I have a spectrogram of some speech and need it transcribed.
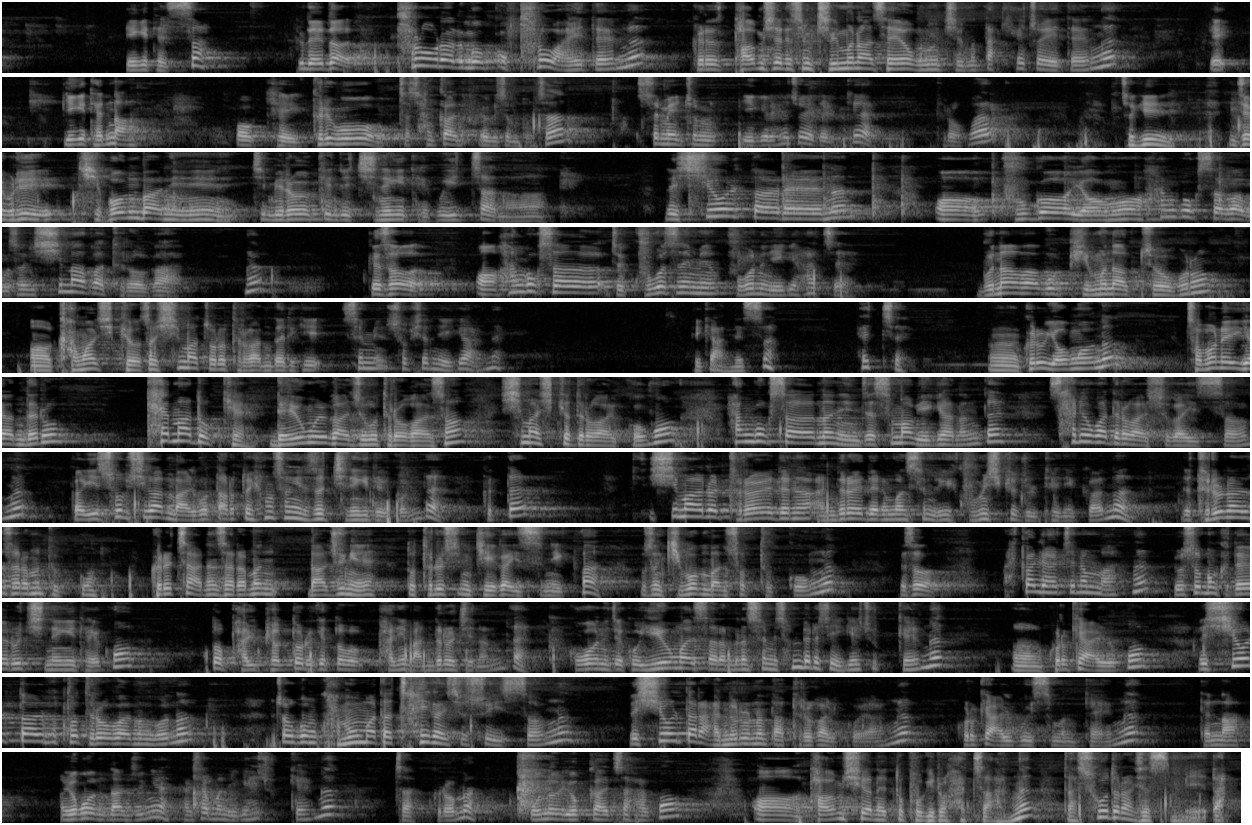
얘기 됐어? 근데 얘들 풀어오라는 거 꼭 풀어와야 돼. 응? 그래서 다음 시간에 있으면 질문하세요. 그러면 질문 딱 해줘야 돼. 응? 얘- 얘기 됐나? 오케이. 그리고 자, 잠깐 여기 좀 보자. 쌤이 좀 얘기를 해줘야 될 게 들어봐. 저기 이제 우리 기본반이 지금 이렇게 이제 진행이 되고 있잖아. 근데 10월 달에는 어, 국어, 영어, 한국사가 우선 심화가 들어가. 응? 그래서 어, 한국사, 저 국어 선생님 국어는 얘기하지. 문학하고 비문학 쪽으로 어, 강화시켜서 심화 쪽으로 들어간다 이렇게 쌤이 수업 시간에 얘기 안 해? 얘기 안 했어? 했지. 어, 그리고 영어는 저번에 얘기한 대로 테마 독해 내용을 가지고 들어가서 심화시켜 들어갈 거고 한국사는 이제 스마트 얘기하는데 사료가 들어갈 수가 있어. 응? 그러니까 이 수업 시간 말고 따로 또 형성이 돼서 진행이 될 건데 그때 심화를 들어야 되는 안 들어야 되는 건 선생님이 구분시켜 줄 테니까는 들으라는 사람은 듣고 그렇지 않은 사람은 나중에 또 들을 수 있는 기회가 있으니까 우선 기본반 수업 듣고 응? 그래서 헷갈려 하지는 마. 응? 요 수업은 그대로 진행이 되고 또 발, 별도로 이렇게 또 반이 만들어지는데 그건 이제 그 이용할 사람들은 선생님이 선별해서 얘기해 줄게. 응? 어, 그렇게 알고 10월 달부터 들어가는 거는 조금 과목마다 차이가 있을 수 있어. 응? 근데 10월 달 안으로는 다 들어갈 거야. 응? 그렇게 알고 있으면 돼. 응? 됐나? 요건 나중에 다시 한번 얘기해 줄게. 응? 자, 그러면 오늘 여기까지 하고 어, 다음 시간에 또 보기로 하자. 응? 자, 수고들 하셨습니다.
